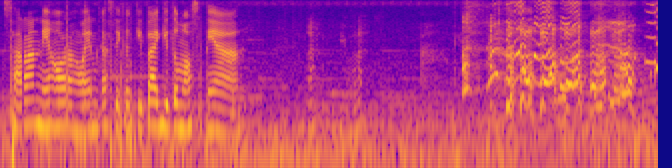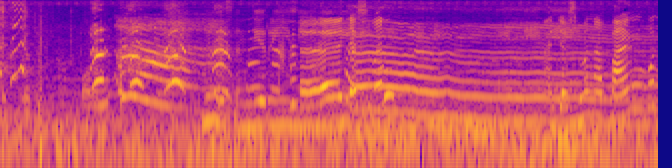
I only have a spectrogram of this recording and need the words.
saran yang orang lain kasih ke kita gitu maksudnya. Gimana? Diri sendiri. Eh, adjustment adjustment apaan pun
